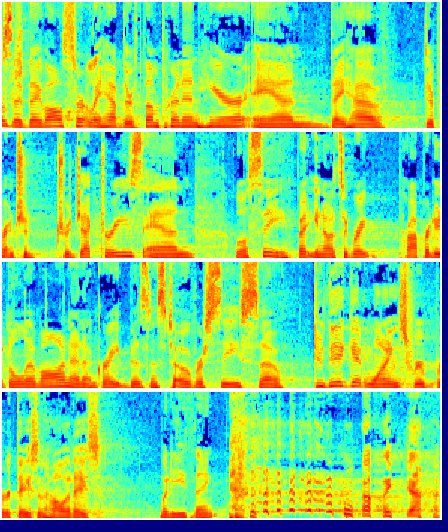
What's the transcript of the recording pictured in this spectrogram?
So they've all certainly have their thumbprint in here, and they have different tra- trajectories, and we'll see. But you know, it's a great property to live on and a great business to oversee. So, Do they get wines for birthdays and holidays? what do you think? well, yeah.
